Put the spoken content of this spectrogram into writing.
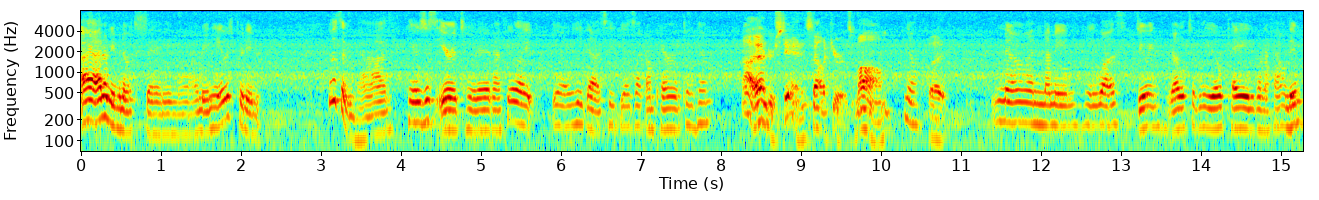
I, I don't even know what to say anymore. I mean, he was pretty. He wasn't mad. He was just irritated. I feel like, you know, he does. He feels like I'm parenting him. I understand. It's not like you're his mom, No. but No, and I mean, he was doing relatively okay when I found him.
